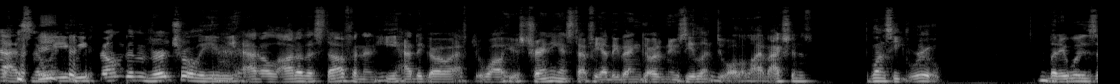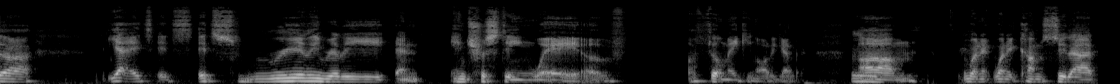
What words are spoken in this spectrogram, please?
yeah, so we, we filmed him virtually. We had a lot of the stuff, and then he had to go after while he was training and stuff. He had to then go to New Zealand and do all the live actions once he grew. But it was, uh, yeah, it's it's it's really really an interesting way of of filmmaking altogether. Mhm. Um, when it when it comes to that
